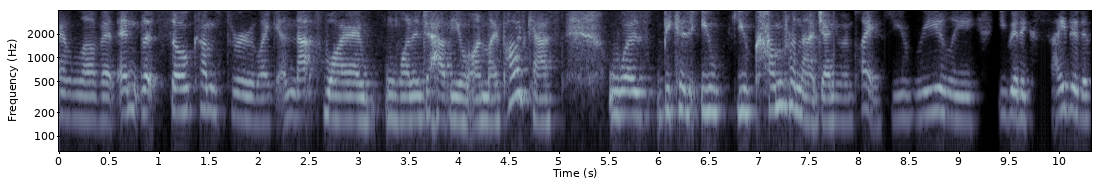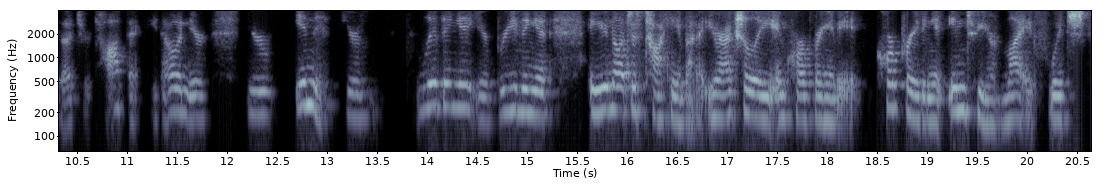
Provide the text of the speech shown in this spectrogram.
I love it. And that so comes through like and that's why I wanted to have you on my podcast was because you you come from that genuine place. You really you get excited about your topic, you know, and you're you're in it. You're living it, you're breathing it, and you're not just talking about it. You're actually incorporating it incorporating it into your life, which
